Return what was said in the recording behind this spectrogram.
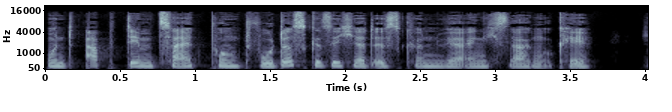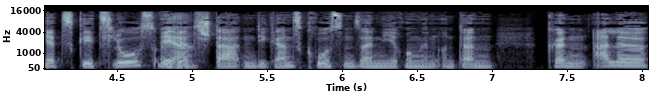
Und ab dem Zeitpunkt, wo das gesichert ist, können wir eigentlich sagen, okay, jetzt geht's los und ja. jetzt starten die ganz großen Sanierungen und dann können alle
